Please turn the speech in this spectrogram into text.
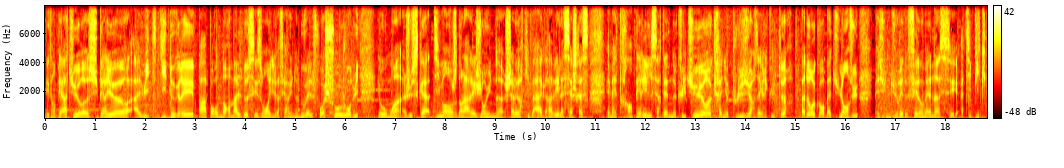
Des températures supérieures à 8-10 degrés par rapport au normal de saison. Il va faire une nouvelle fois chaud aujourd'hui et au moins jusqu'à dimanche dans la région. Une chaleur qui va aggraver la sécheresse et mettre en péril certaines cultures. Craignent plusieurs agriculteurs. Pas de record battu en vue, mais une durée de phénomène assez atypique.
